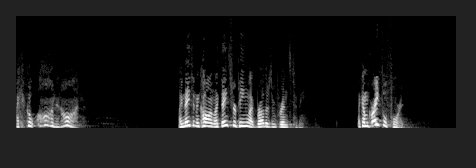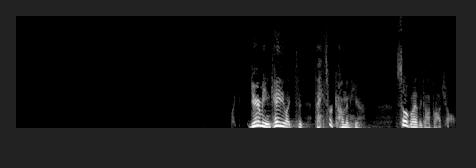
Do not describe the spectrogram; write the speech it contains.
I could go on and on. Like Nathan and Colin, like thanks for being like brothers and friends to me. Like I'm grateful for it. Jeremy and Katie, like thanks for coming here. So glad that God brought y'all.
